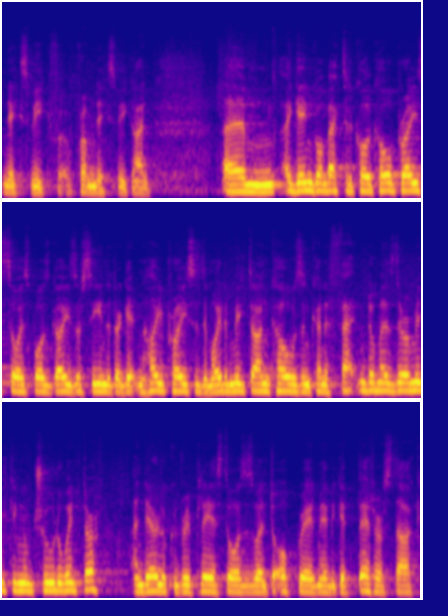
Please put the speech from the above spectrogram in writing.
next week from next week on. Um, again, going back to the cull cow price, so I suppose guys are seeing that they're getting high prices. They might have milked on cows and kind of fattened them as they were milking them through the winter, and they're looking to replace those as well to upgrade, maybe get better stock,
